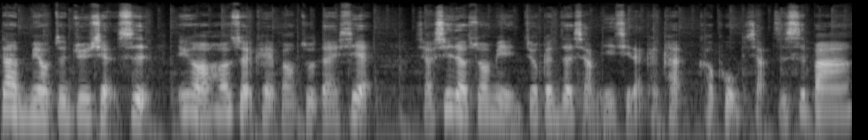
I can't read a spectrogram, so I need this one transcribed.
但没有证据显示。婴儿喝水可以帮助代谢，详细的说明就跟着小明一起来看看科普小知识吧。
